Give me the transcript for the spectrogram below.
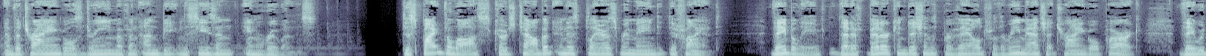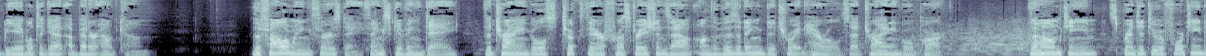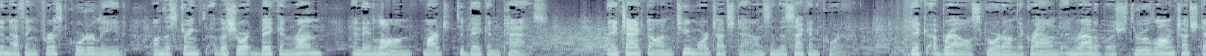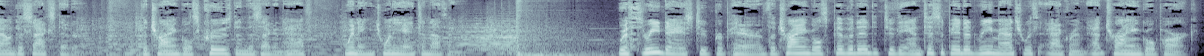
and the Triangle's dream of an unbeaten season in ruins. Despite the loss, Coach Talbot and his players remained defiant. They believed that if better conditions prevailed for the rematch at Triangle Park, they would be able to get a better outcome. The following Thursday, Thanksgiving Day, the Triangles took their frustrations out on the visiting Detroit Heralds at Triangle Park. The home team sprinted to a 14 to nothing first quarter lead on the strength of a short Bacon run and a long march to Bacon pass. They tacked on two more touchdowns in the second quarter. Dick Abrell scored on the ground and Roudebush threw a long touchdown to Sacksteder. The Triangles cruised in the second half, winning 28 to nothing. With three days to prepare, the Triangles pivoted to the anticipated rematch with Akron at Triangle Park.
